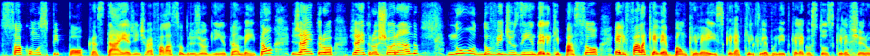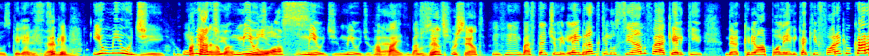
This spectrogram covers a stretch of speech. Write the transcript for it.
só com os pipocas, tá? E a gente vai falar sobre o joguinho também. Então, já entrou, já entrou chorando. No do videozinho dele que passou, ele fala que ele é bom, que ele é isso, que ele é aquilo, que ele é bonito, que ele é gostoso, que ele é cheiroso, que ele é. Sei é, mano? E humilde. Humilde. caramba. Humilde. Nossa. Humilde, humilde, o rapaz. É, bastante. 200%. Uhum, bastante humilde. Lembrando que Luciano foi aquele que deu- criou uma polêmica aqui fora, que o cara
